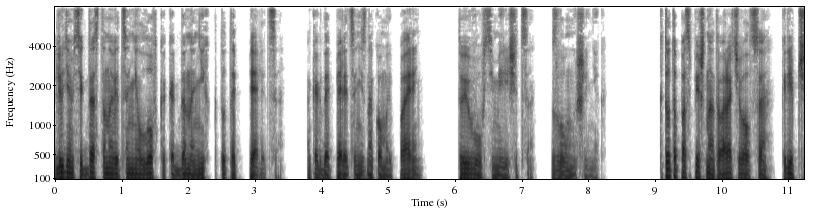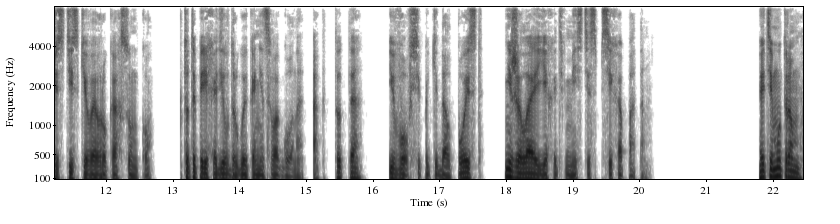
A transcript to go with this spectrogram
Людям всегда становится неловко, когда на них кто-то пялится, а когда пялится незнакомый парень, то и вовсе мерещится злоумышленник. Кто-то поспешно отворачивался, крепче стискивая в руках сумку. Кто-то переходил в другой конец вагона, а кто-то и вовсе покидал поезд, не желая ехать вместе с психопатом. Этим утром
